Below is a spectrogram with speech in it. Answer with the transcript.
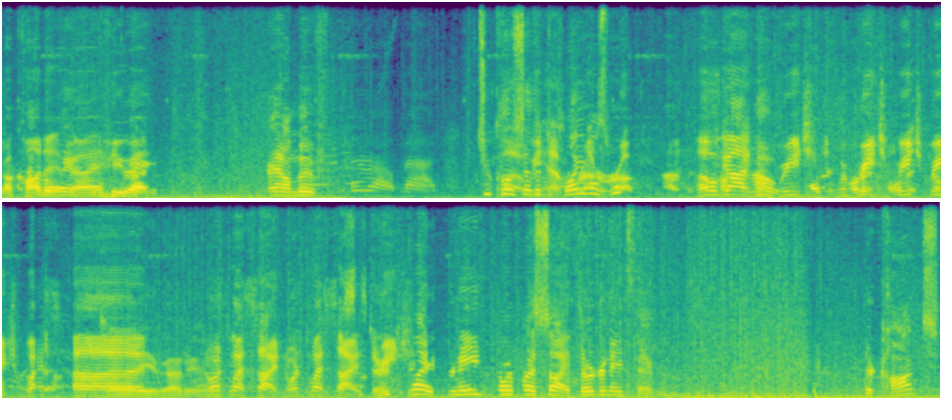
Rock on it, guy. Everywhere. Randall, move. Too close to the deployables. What? Oh god, Oh. we're breach. We're breach, breach, breach, west, uh, about northwest side, northwest side, breach. Right, grenade northwest side. Throw grenades there. They're conked.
